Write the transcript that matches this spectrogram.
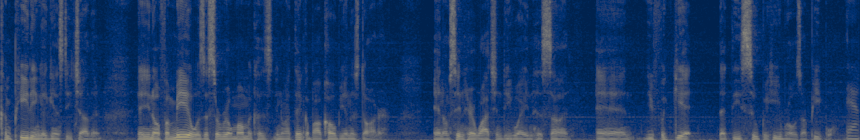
competing against each other. And you know, for me, it was a surreal moment because you know I think about Kobe and his daughter, and I'm sitting here watching D Wade and his son, and you forget that these superheroes are people Yeah.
